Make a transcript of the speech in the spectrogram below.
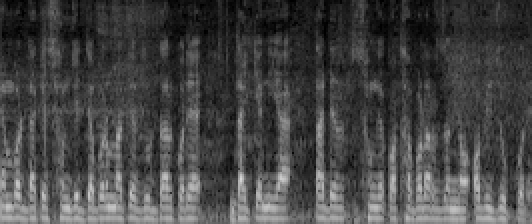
মেম্বারটাকে সঞ্জিত দেববর্মাকে জোরদার করে ডাইকে নিয়ে তাদের সঙ্গে কথা বলার জন্য অভিযোগ করে।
